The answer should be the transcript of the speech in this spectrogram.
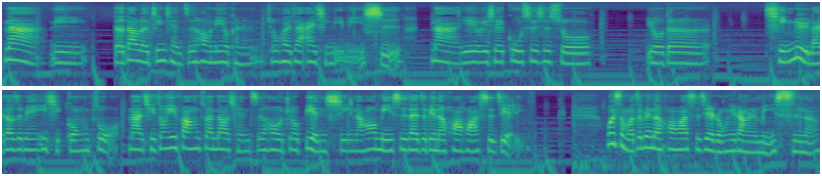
那你得到了金钱之后，你有可能就会在爱情里迷失。那也有一些故事是说，有的。情侣来到这边一起工作，那其中一方赚到钱之后就变心，然后迷失在这边的花花世界里。为什么这边的花花世界容易让人迷失呢？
